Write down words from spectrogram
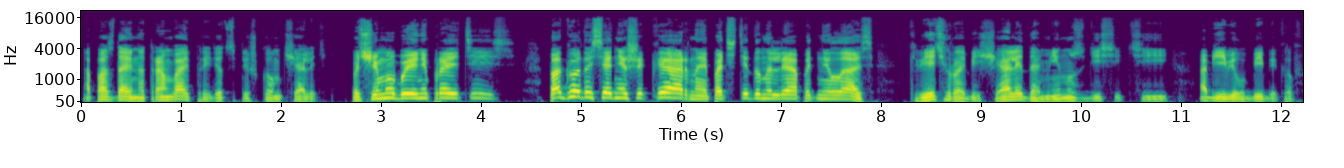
Опоздаю на трамвай, придется пешком чалить». «Почему бы и не пройтись? Погода сегодня шикарная, почти до нуля поднялась». «К вечеру обещали до минус десяти», — объявил Бибиков.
